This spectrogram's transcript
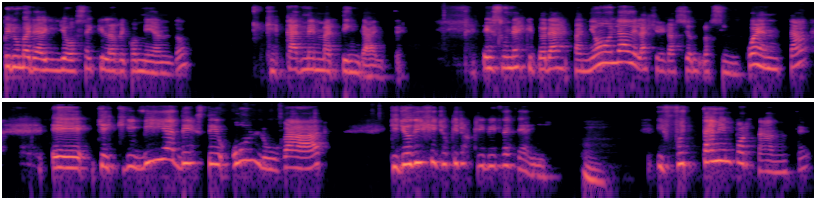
pero maravillosa y que la recomiendo, que es Carmen Martín Gaite. Es una escritora española de la generación de los 50, eh, que escribía desde un lugar que yo dije, yo quiero escribir desde ahí. Mm. Y fue tan importante,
